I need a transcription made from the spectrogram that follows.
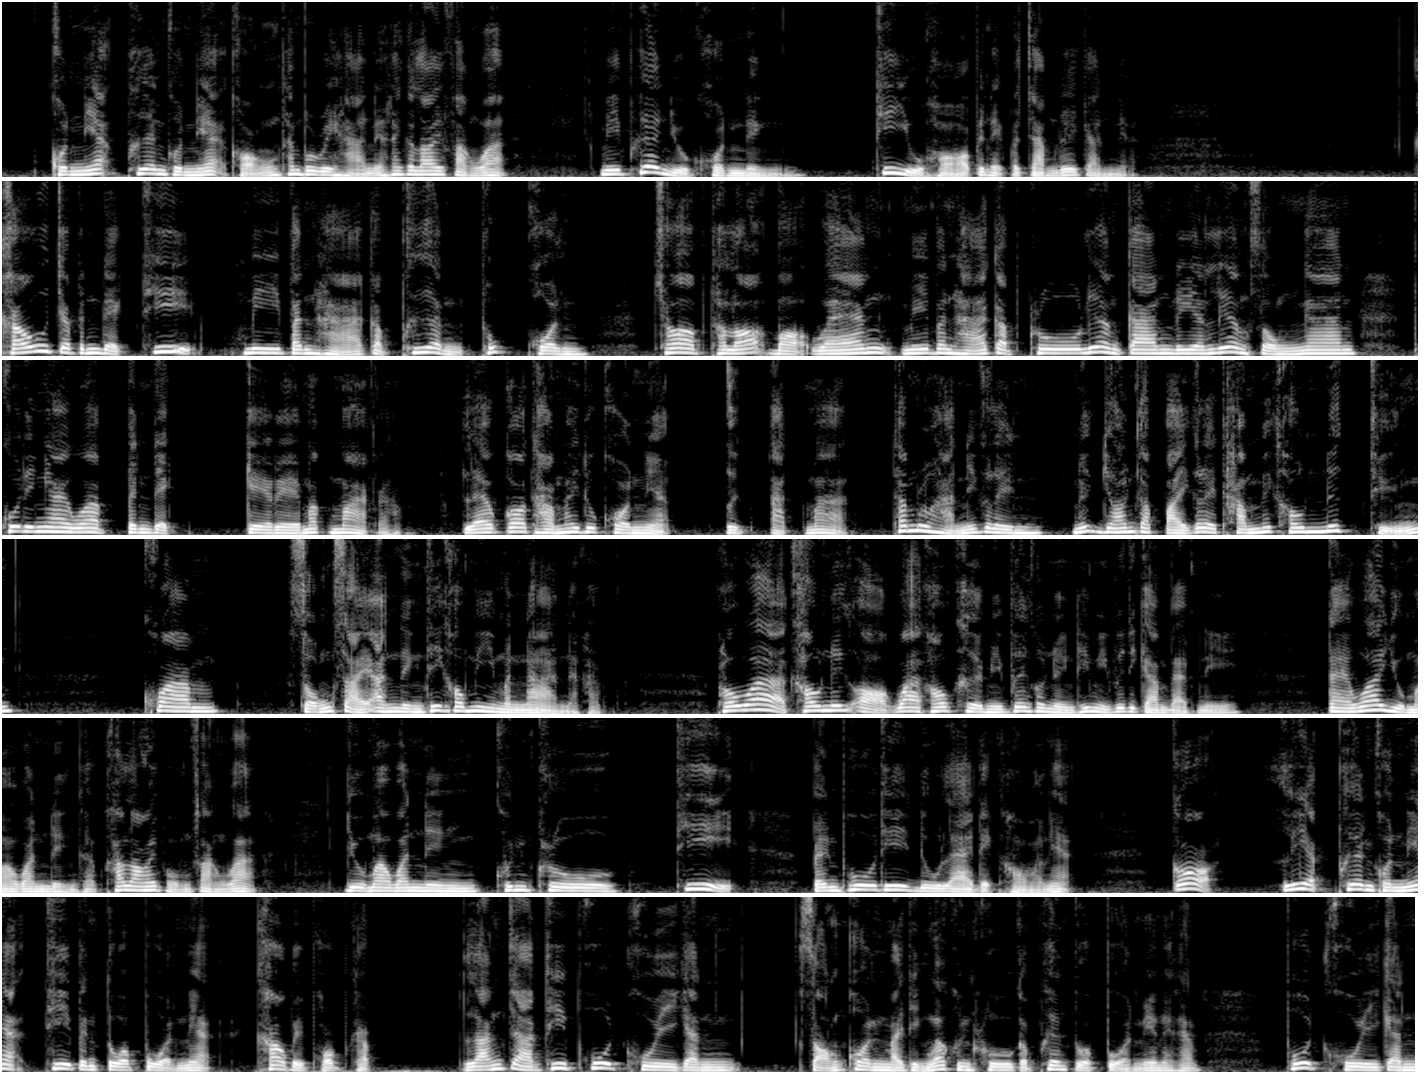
คนเนี้ยเพื่อนคนเนี้ยของท่านผู้บริหารเนี่ยท่านก็เล่าให้ฟังว่า มีเพื่อนอยู่คนหนึ่งที่อยู่หอเป็นเด็กประจำด้วยกันเนี่ย เขาจะเป็นเด็กที่มีปัญหากับเพื่อนทุกคน ชอบทะเลาะเบาะแว้งมีปัญหากับครูเรื่องการเรียนเรื่องส่งงาน พูดง่ายๆว่าเป็นเด็กเกเรมากๆนะครับ แล้วก็ทำให้ทุกคนเนี่ยอึดอัดมากท่านบริหารนี้ก็เลยนึกย้อนกลับไปก็เลยทำให้เขานึกถึงความสงสัยอันหนึ่งที่เขามีมานานนะครับ เพราะว่าเขานึกออกว่าเขาเคยมีเพื่อนคนหนึ่งที่มีพฤติกรรมแบบนี้ แต่ว่าอยู่มาวันหนึ่งครับเขาเล่าให้ผมฟังว่า อยู่มาวันหนึ่งคุณครูที่เป็นผู้ที่ดูแลเด็กหอเนี่ยก็เรียกเพื่อนคนเนี้ยที่เป็นตัวป่วนเนี่ยเข้าไปพบครับ หลังจากที่พูดคุยกันสองคนหมายถึงว่าคุณครูกับเพื่อนตัวป่วนเนี่ยนะครับ พูดคุยกัน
